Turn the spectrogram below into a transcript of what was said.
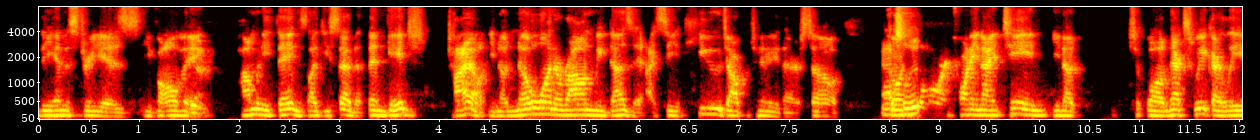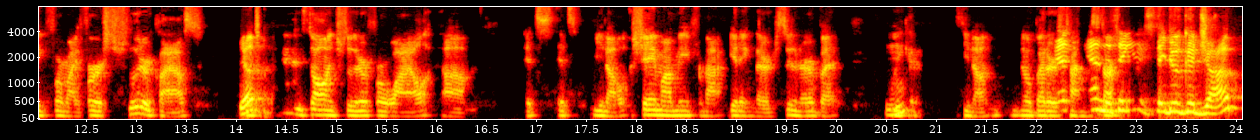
the industry is evolving. Yeah. How many things, like you said, that then gauge tile. You know, no one around me does it. I see a huge opportunity there. So Absolutely. going forward, 2019, you know, to, well, next week I leave for my first Schluter class. Yep. Installing Schluter for a while. Um, it's it's you know shame on me for not getting there sooner, but mm-hmm. we can you know no better and, time. and the thing is, they do a good job.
